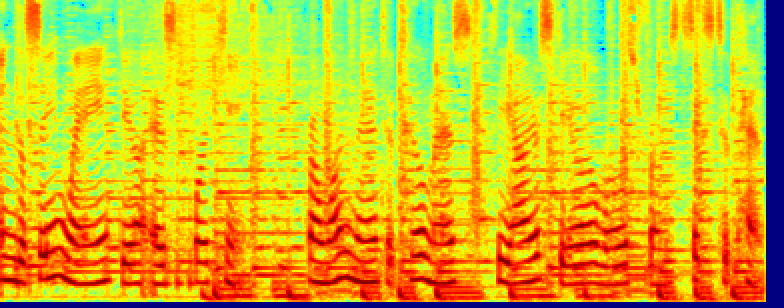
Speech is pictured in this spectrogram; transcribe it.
In the same way, scale is 14. From 1 minute to 2 minutes, the outer scale rose from 6 to 10.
